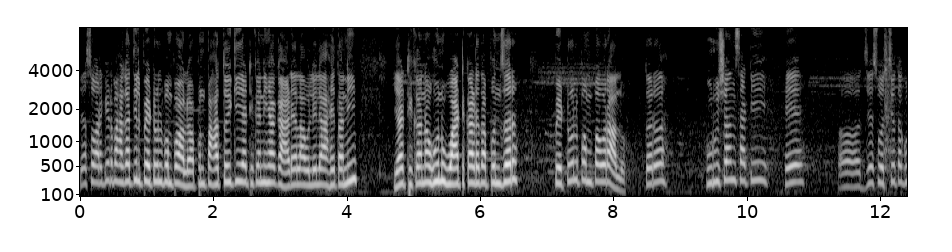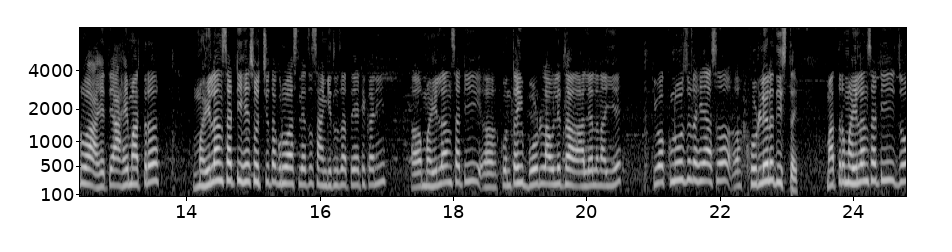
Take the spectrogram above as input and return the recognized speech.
या स्वारगेट भागातील पेट्रोल पंप आलो. आपण पाहतोय की या ठिकाणी ह्या गाड्या लावलेल्या आहेत आणि या ठिकाणाहून वाट काढत आपण जर पेट्रोल पंपावर आलो तर पुरुषांसाठी हे अ, जे स्वच्छतागृह आहे ते आहे मात्र महिलांसाठी हे स्वच्छतागृह असल्याचं सांगितलं जातं. या ठिकाणी अ, महिलांसाठी अ, कोणताही बोर्ड लावले आलेला नाही आहे किंवा क्लोज्ड हे असं अ, खोडलेलं दिसतंय. मात्र महिलांसाठी जो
